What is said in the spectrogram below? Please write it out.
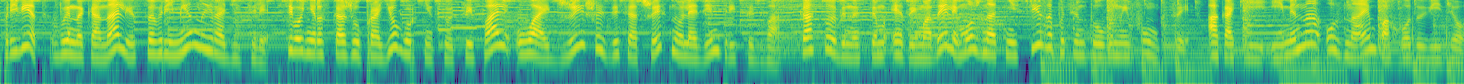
привет! Вы на канале «Современные родители». Сегодня расскажу про йогуртницу Тифаль YG660132. К особенностям этой модели можно отнести запатентованные функции. А какие именно, узнаем по ходу видео.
